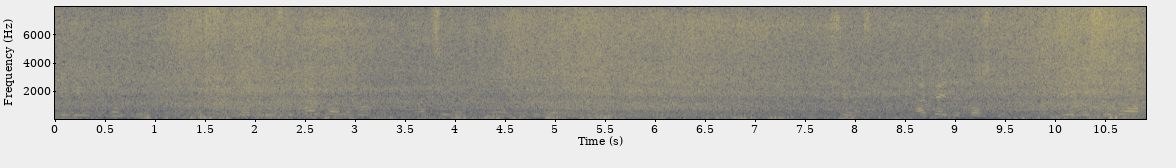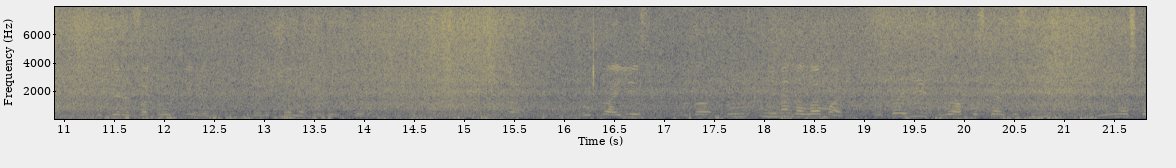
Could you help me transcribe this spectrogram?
Уже делайте контроль. Можно наступать на ногу отсюда до отсюда. Еще раз. Опять же пошли. Это сюда, теперь закрутили, совершенно другую сторону. Да. Рука есть, не надо ломать. Рука есть, вы опускаетесь вниз, немножко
